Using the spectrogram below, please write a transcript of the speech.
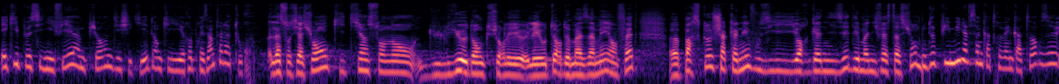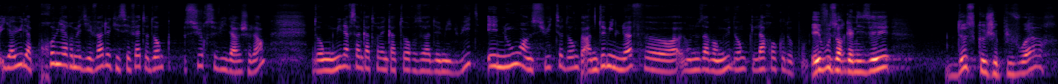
et qui peut signifier un pion d'échiquier, donc qui représente la tour. L'association qui tient son nom du lieu, donc sur les, les hauteurs de Mazamet, en fait, euh, parce que chaque année, vous y organisez des manifestations. Depuis 1994, il y a eu la première médiévale qui s'est faite donc sur ce village-là, donc 1994 à 2008, et nous ensuite donc en 2009 euh, nous avons eu donc la Roque d'Opoul. Et vous organisez, de ce que j'ai pu voir,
